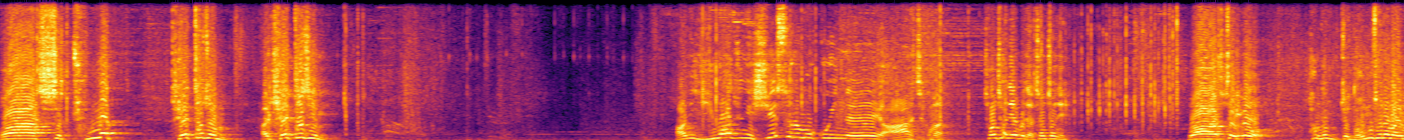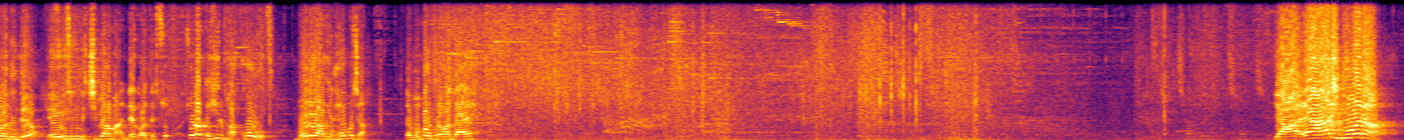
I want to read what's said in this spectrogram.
와 진짜 졸라 개터점 아니 개터짐. 아니 이 와중에 CS를 먹고 있네. 아 잠깐만. 천천히 해보자 천천히. 와 진짜 이거 방금 진짜 너무 손해 많이 봤는데요? 야 여기서 근데 집에 가면 안 될 것 같아. 소, 소라카 힐을 받고 뭐를 하긴 해보자. 나 몸방 들어간다 해 야, 야, 아리 노마나!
